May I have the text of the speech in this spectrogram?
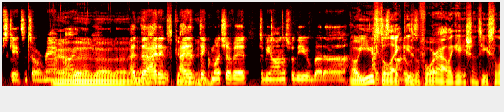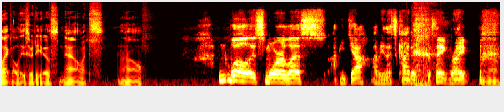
skates into a ramp. I, I, I didn't I didn't think much of it to be honest with you, but uh, Oh, you I used to like these was- before allegations. You used to like all these videos. Now it's oh well, it's more or less. I mean, yeah. I mean, that's kind of the thing, right? yeah.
